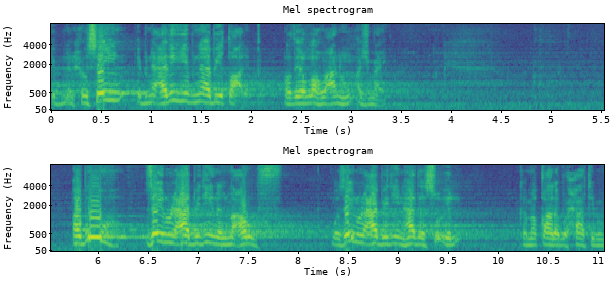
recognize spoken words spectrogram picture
بن الحسين بن علي بن أبي طالب رضي الله عنهم أجمعين. أبوه زين العابدين المعروف. وزين العابدين هذا سئل كما قال أبو حاتم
